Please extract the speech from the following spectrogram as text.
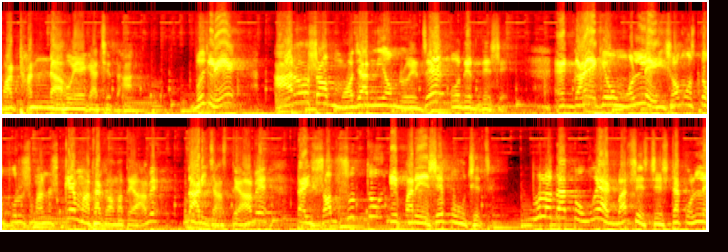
পা ঠান্ডা হয়ে গেছে তার। বুঝলি? আরও সব মজার নিয়ম রয়েছে ওদের দেশে। গায়ে কেউ মরলেই সমস্ত পুরুষ মানুষকে মাথা কামাতে হবে। দাড়ি চাঁচতে হবে তাই সব শুদ্ধ এপারে এসে পৌঁছেছে। ভুলদা তবু একবার শেষ চেষ্টা করলে।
